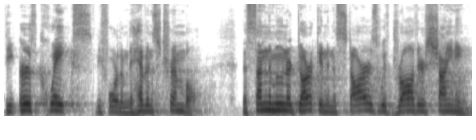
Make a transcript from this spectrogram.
The earth quakes before them, the heavens tremble. The sun and the moon are darkened, and the stars withdraw their shining.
